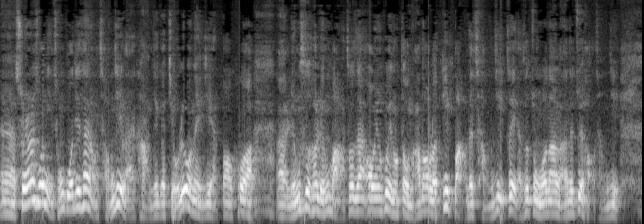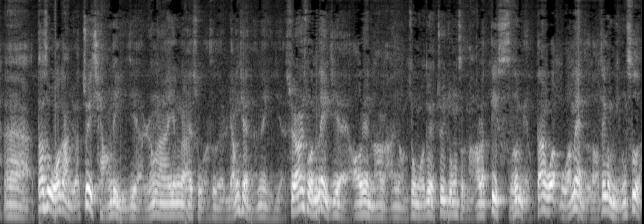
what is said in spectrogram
呃，虽然说你从国际赛场成绩来看，这个九六那届，包括呃零四和零八，这在奥运会上都拿到了第八的成绩，这也是中国男篮的最好成绩。呃，但是我感觉最强的一届仍然应该说是两千年那一届。虽然说那届奥运男篮上中国队最终只拿了第十名，但我我们也知道这个名次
